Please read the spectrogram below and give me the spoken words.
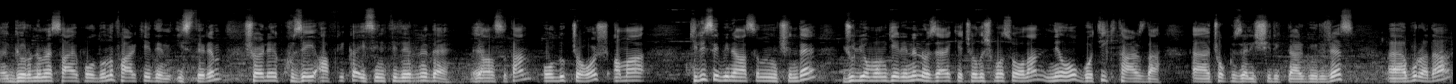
e, görünüme sahip olduğunu fark edin isterim. Şöyle Kuzey Afrika esintilerini de yansıtan oldukça hoş ama kilise binasının içinde Giulio Mongeri'nin özellikle çalışması olan neo-gotik tarzda e, çok güzel işçilikler göreceğiz. E, burada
